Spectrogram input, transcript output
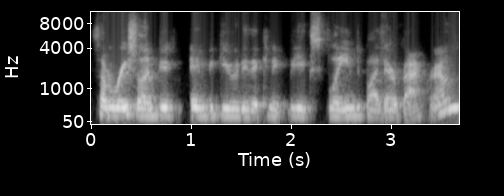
some racial ambi ambiguity that can be explained by their background.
